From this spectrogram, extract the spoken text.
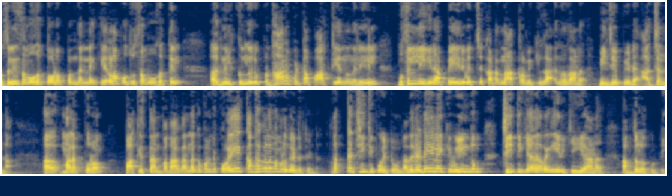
മുസ്ലിം സമൂഹത്തോടൊപ്പം തന്നെ കേരള പൊതുസമൂഹത്തിൽ നിൽക്കുന്ന ഒരു പ്രധാനപ്പെട്ട പാർട്ടി എന്ന നിലയിൽ മുസ്ലിം ലീഗിനെ പേര് വെച്ച് കടന്നാക്രമിക്കുക എന്നതാണ് ബി ജെ പിയുടെ അജണ്ട. മലപ്പുറം പാകിസ്ഥാൻ പതാക എന്നൊക്കെ പറഞ്ഞ് കുറേ കഥകൾ നമ്മൾ കേട്ടിട്ടുണ്ട്. അതൊക്കെ ചീറ്റിപ്പോയിട്ടുമുണ്ട് അതിനിടയിലേക്ക് വീണ്ടും ചീറ്റിക്കാൻ ഇറങ്ങിയിരിക്കുകയാണ് അബ്ദുള്ളക്കുട്ടി.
